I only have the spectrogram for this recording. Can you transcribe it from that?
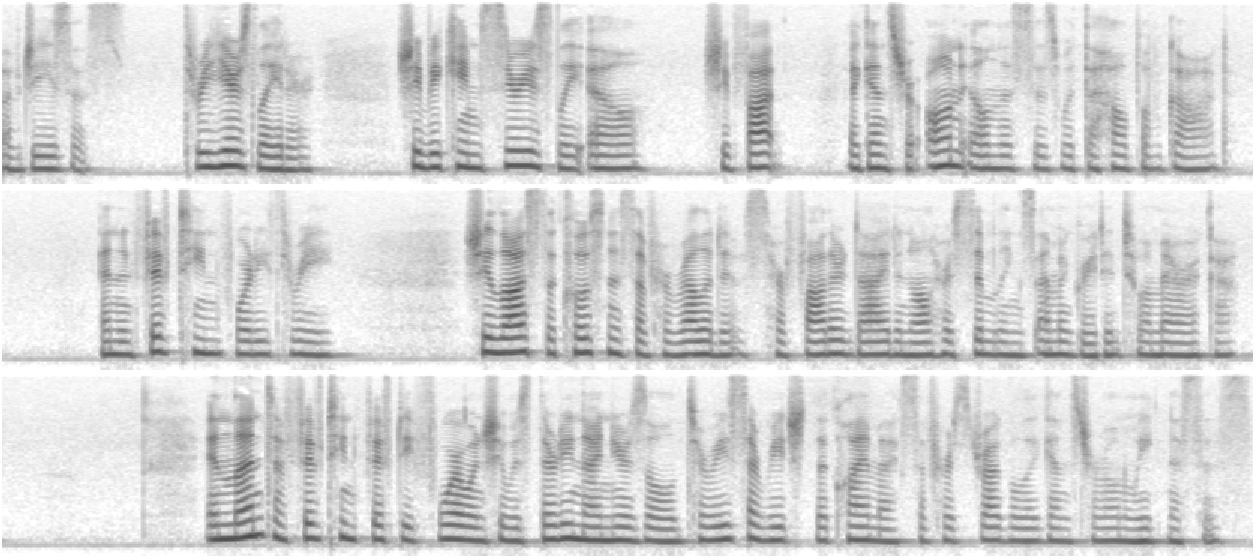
of Jesus. Three years later, she became seriously ill. She fought against her own illnesses with the help of God. And in 1543, she lost the closeness of her relatives. Her father died, and all her siblings emigrated to America. In Lent of 1554, when she was 39 years old, Teresa reached the climax of her struggle against her own weaknesses.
